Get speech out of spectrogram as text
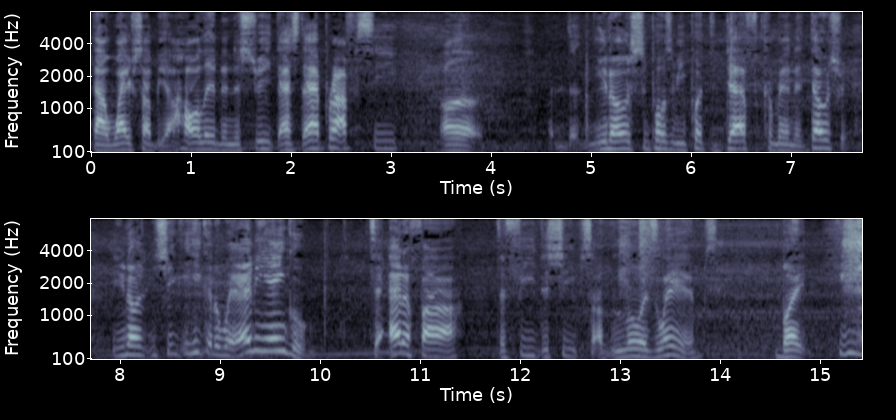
That wife shall be a harlot in the street. That's that prophecy. Uh, you know, supposed to be put to death, commit adultery. You know, she, he could have went any angle to edify, to feed the sheep of the Lord's lambs. But he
